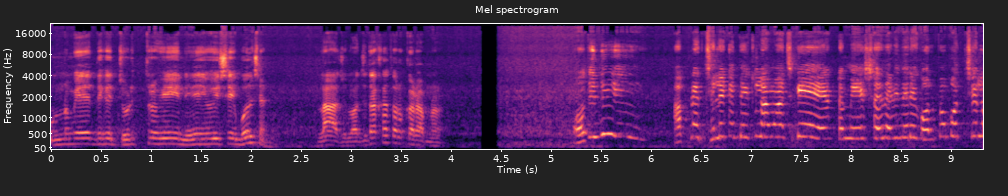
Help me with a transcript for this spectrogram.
অন্য মেয়েদের দিকে চরিত্রহীন এই ওই সেই বলছেন? লাজ, লজ্জা দেখা দরকার আপনার। ও দিদি, আপনার ছেলেকে দেখলাম আজকে একটা মেয়ের সাথে দাঁড়িয়ে দাঁড়িয়ে গল্প করছিল।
